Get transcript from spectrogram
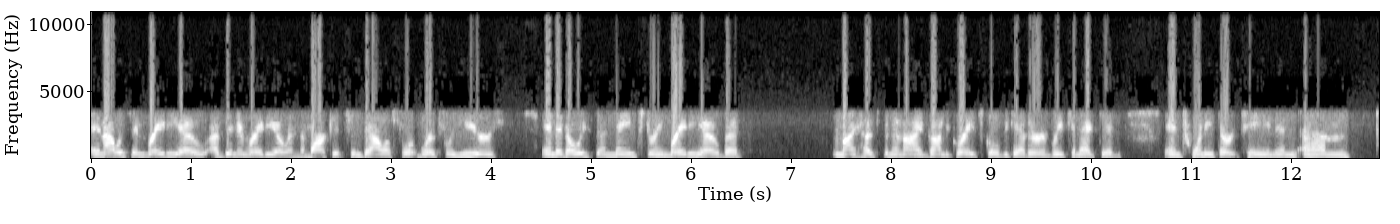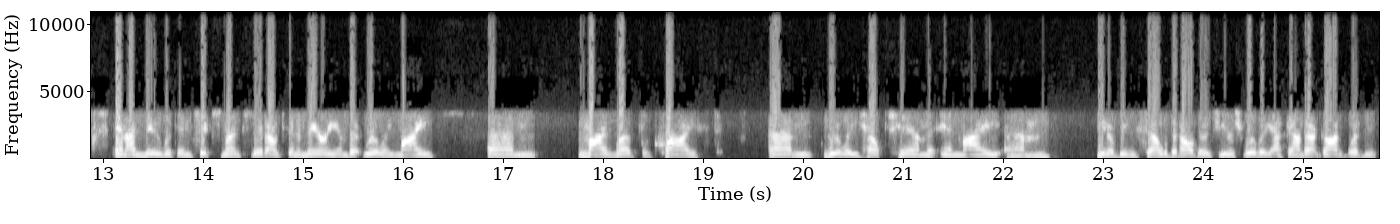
and I was in radio, I've been in radio in the markets in Dallas, Fort Worth for years, and had always done mainstream radio, but my husband and I had gone to grade school together and reconnected in 2013, and, um, and I knew within six months that I was going to marry him, but really my, um, my love for Christ um, really helped him in my, um, you know, being celibate all those years. Really, I found out God wasn't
